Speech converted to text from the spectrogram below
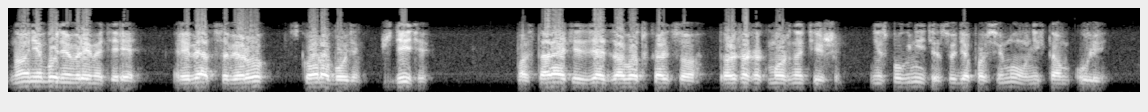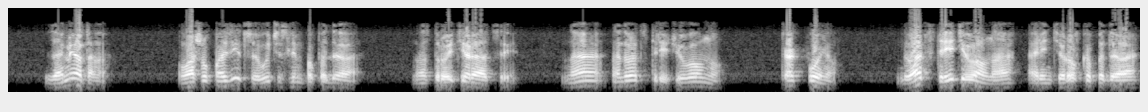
«Но не будем время терять. Ребят соберу, скоро будем. Ждите. Постарайтесь взять завод в кольцо, только как можно тише. Не спугните, судя по всему, у них там улей. Заметано. Вашу позицию вычислим по ПДА. Настройте рации. На, на 23-ю волну. Как понял? 23-я волна, ориентировка ПДА.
